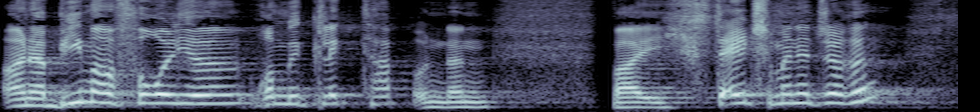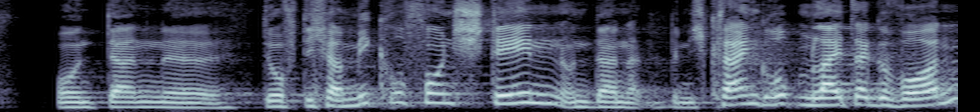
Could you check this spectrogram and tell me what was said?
an einer Beamerfolie rumgeklickt habe und dann war ich Stage Managerin und dann äh, durfte ich am Mikrofon stehen und dann bin ich Kleingruppenleiter geworden.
